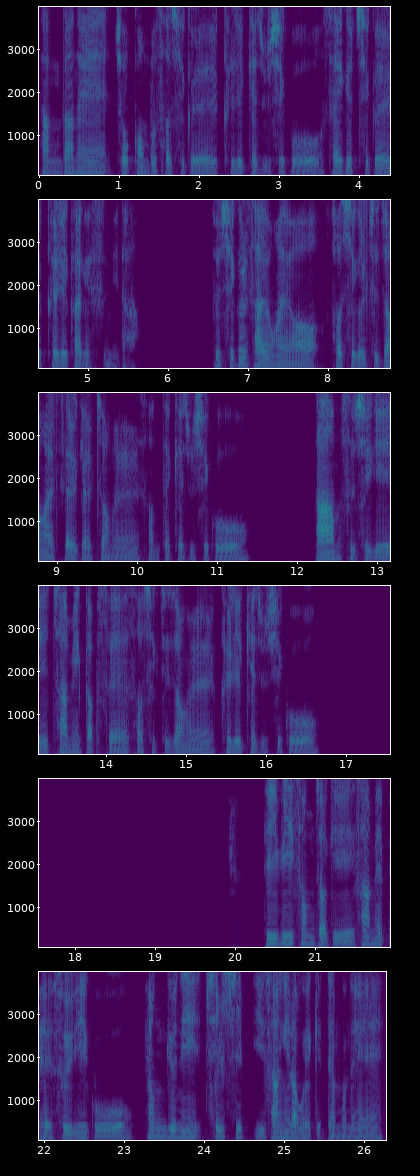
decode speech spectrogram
상단에 조건부 서식을 클릭해 주시고 새 규칙을 클릭하겠습니다. 수식을 사용하여 서식을 지정할 셀 결정을 선택해 주시고 다음 수식이 참인값의 서식 지정을 클릭해 주시고 DB 성적이 3의 배수이고 평균이 70 이상이라고 했기 때문에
